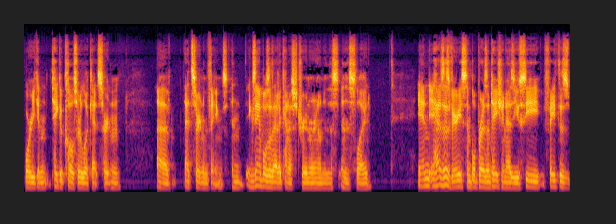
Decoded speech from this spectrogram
or he can take a closer look at certain uh, at certain things. And examples of that are kind of strewn around in this in this slide. And it has this very simple presentation. As you see, Faith is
